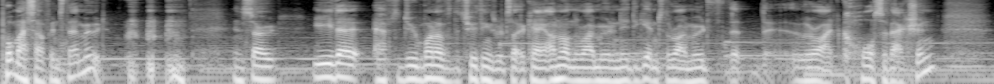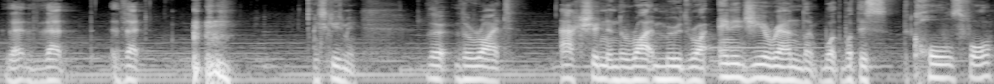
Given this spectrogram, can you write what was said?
put myself into that mood. and so you either have to do one of the two things where it's like, okay, I'm not in the right mood. I need to get into the right mood, the, the, the right course of action, that that that excuse me, the the right action and the right mood, right energy around like what what this calls for,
